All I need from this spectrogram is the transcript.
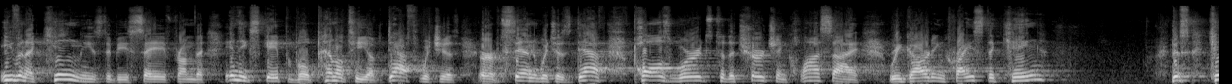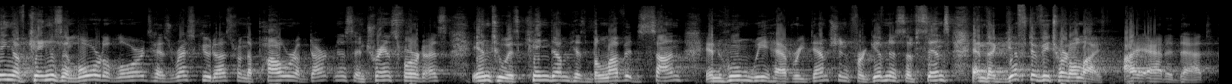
Even a king needs to be saved from the inescapable penalty of death, which is, or sin, which is death. Paul's words to the church in Colossae regarding Christ the King. This King of Kings and Lord of Lords has rescued us from the power of darkness and transferred us into his kingdom, his beloved Son, in whom we have redemption, forgiveness of sins, and the gift of eternal life. I added that.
